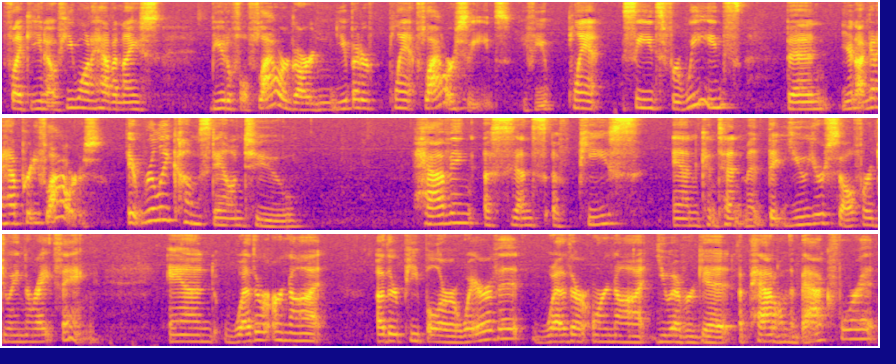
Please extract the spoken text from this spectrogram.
It's like, you know, if you want to have a nice, beautiful flower garden, you better plant flower seeds. If you plant seeds for weeds, then you're not going to have pretty flowers. It really comes down to having a sense of peace and contentment that you yourself are doing the right thing. And whether or not other people are aware of it, whether or not you ever get a pat on the back for it,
